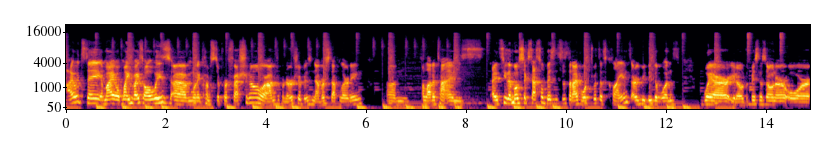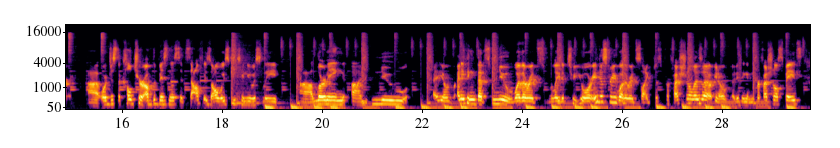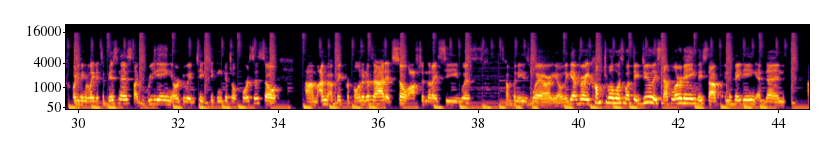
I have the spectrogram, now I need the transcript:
I would say my my advice always, um, when it comes to professional or entrepreneurship, is never stop learning. Um, a lot of times, I see the most successful businesses that I've worked with as clients are really the ones where you know the business owner or uh, or just the culture of the business itself is always continuously uh, learning uh, new you know anything that's new whether it's related to your industry whether it's like just professionalism you know anything in the professional space or anything related to business like reading or doing t- taking digital courses. So um, i'm a big proponent of that. It's so often that i see with companies where you know they get very comfortable with what they do they stop learning they stop innovating and then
